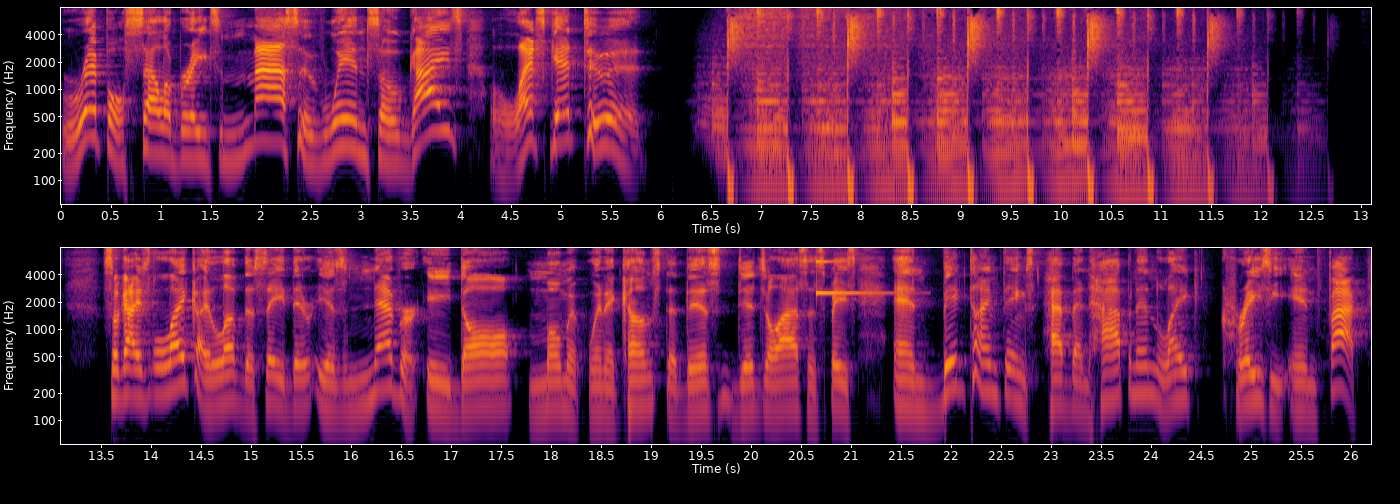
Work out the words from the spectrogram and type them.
Ripple celebrates massive win, so guys, let's get to it. So, guys, like I love to say, there is never a dull moment when it comes to this digital asset space. And big time things have been happening like crazy. In fact,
